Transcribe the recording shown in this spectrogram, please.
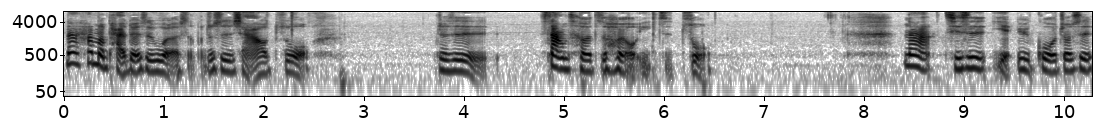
那他们排队是为了什么？就是想要坐，就是上车之后有椅子坐。那其实也遇过，就是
